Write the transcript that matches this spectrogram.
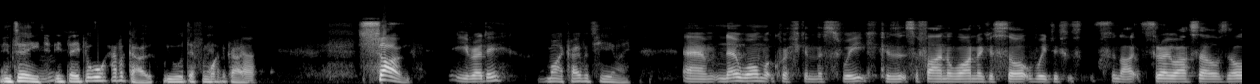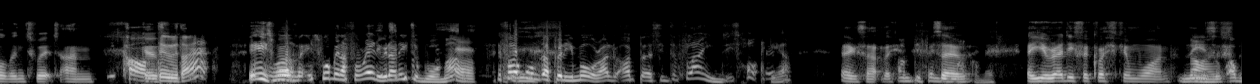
indeed, Mhm. indeed. But we'll have a go. We will definitely have a go. Uh, So, You ready? Mike, over to you, mate. Um, no warm-up question this week because it's the final one. I just thought we'd just, like throw ourselves all into it and you can't do for- that. It is Well- warm. It's warm enough already. We don't need to warm up. Yeah. If I warmed up any more, I'd, I'd burst into flames. It's hot here. Exactly. I'm defending So, Mike. Are you ready for question one? No, These are I'm,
